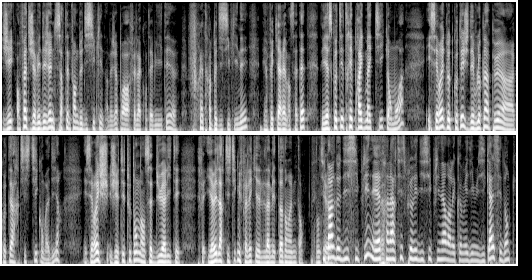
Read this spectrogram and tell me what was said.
j'ai, en fait, j'avais déjà une certaine forme de discipline. Alors, déjà, pour avoir fait de la comptabilité, il faut être un peu discipliné et un peu carré dans sa tête. Il y a ce côté très pragmatique en moi. Et c'est vrai que de l'autre côté, j'ai développé un peu un côté artistique, on va dire. Et c'est vrai que j'ai été tout le temps dans cette dualité. Il y avait de l'artistique, mais il fallait qu'il y ait de la méthode en même temps. Donc, Tu euh, parles de discipline et être un artiste pluridisciplinaire dans les comédies musicales, c'est donc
